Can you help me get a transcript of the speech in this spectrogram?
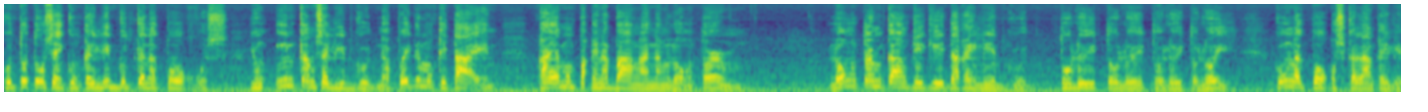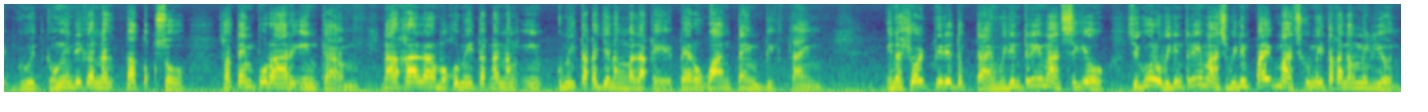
Kung tutusin, kung kay live good ka nag-focus, yung income sa live good na pwede mong kitain, kaya mong pakinabangan ng long term. Long term ka ang kikita kay live good, tuloy, tuloy, tuloy, tuloy. Kung nag-focus ka lang kay live good. Kung hindi ka natatokso sa temporary income, nakakala mo kumita ka ng kumita ka diyan ng malaki pero one time big time. In a short period of time, within 3 months, sige oh, siguro within 3 months, within 5 months kumita ka ng milyon.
